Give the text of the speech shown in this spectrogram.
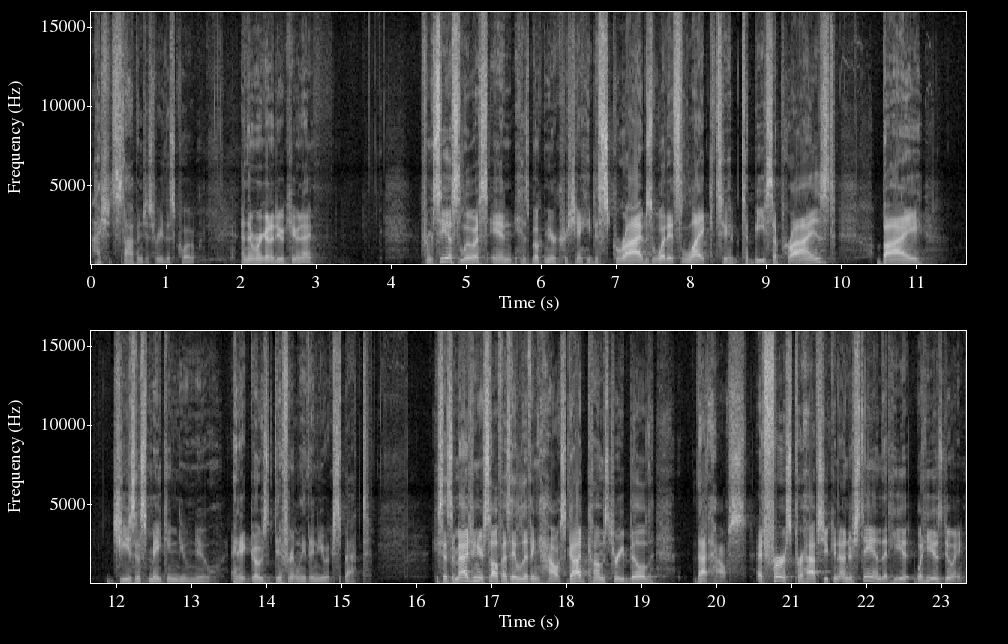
I should stop and just read this quote. And then we're going to do a Q&A. From C.S. Lewis in his book Mere Christianity, he describes what it's like to, to be surprised by Jesus making you new, and it goes differently than you expect. He says, Imagine yourself as a living house. God comes to rebuild that house. At first, perhaps you can understand that he, what he is doing.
